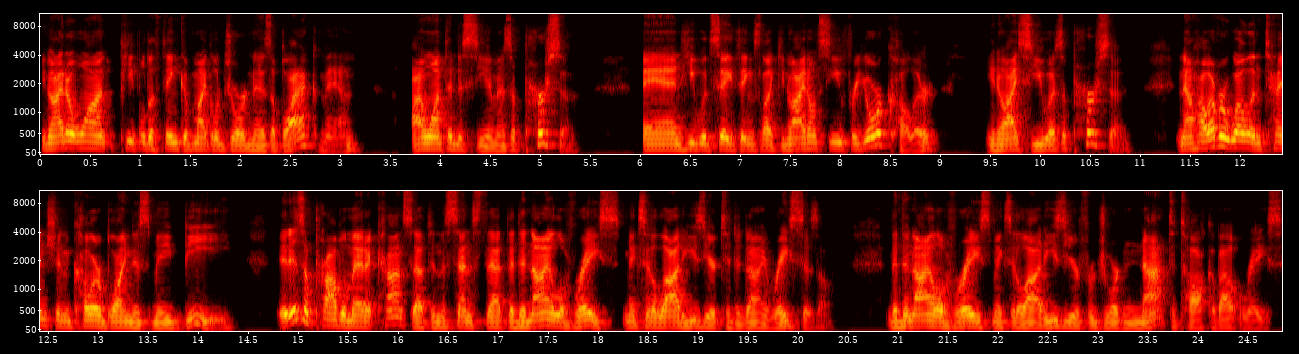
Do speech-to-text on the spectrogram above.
you know, I don't want people to think of Michael Jordan as a black man. I want them to see him as a person. And he would say things like, you know, I don't see you for your color. You know, I see you as a person. Now, however well intentioned color blindness may be, it is a problematic concept in the sense that the denial of race makes it a lot easier to deny racism. The denial of race makes it a lot easier for Jordan not to talk about race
